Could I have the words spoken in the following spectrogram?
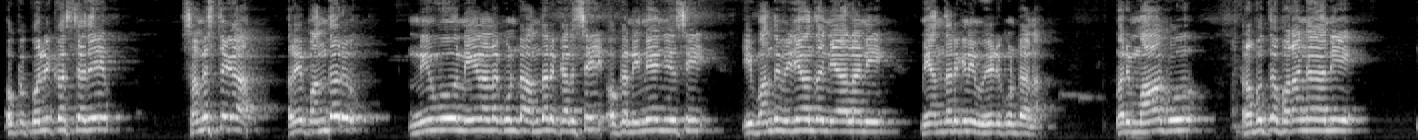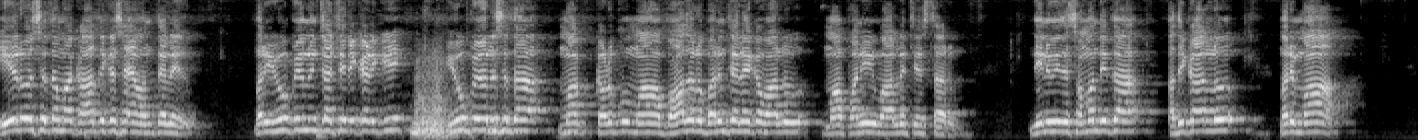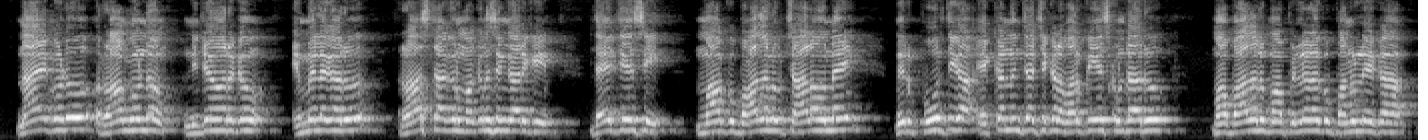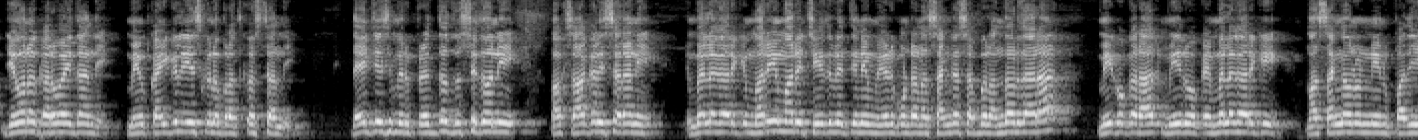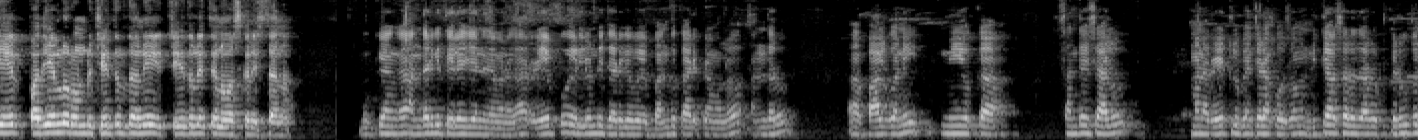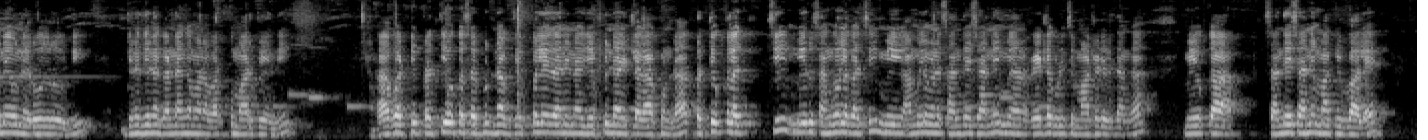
ఒక కొలిక్ వస్తుంది. సమిష్టిగా రేపు అందరూ నీవు నేను అనుకుంటా అందరూ కలిసి ఒక నిర్ణయం చేసి ఈ బంద్ విజయవంతం చేయాలని మీ అందరికీ నేను వేడుకుంటాను. మరి మాకు ప్రభుత్వ పరంగా కానీ ఏ రోజుత మాకు ఆర్థిక సాయం అంతలేదు మరి యూపీ నుంచి వచ్చారు ఇక్కడికి. యూపీ సిద్ధ మా కడుపు మా బాధలు భరించలేక వాళ్ళు మా పని వాళ్ళే చేస్తారు. దీని మీద సంబంధిత అధికారులు మరి మా నాయకుడు రామగుండం నిజవర్గం ఎమ్మెల్యే గారు రాజ్ ఠాకూర్ మకల సింగ్ గారికి దయచేసి మాకు బాధలు చాలా ఉన్నాయి. మీరు పూర్తిగా ఎక్కడి నుంచి వచ్చి ఇక్కడ వర్క్ చేసుకుంటారు? మా బాధలు మా పిల్లలకు పనులు లేక జీవనం కరువు అవుతుంది మేము కైకిలు చేసుకునే బ్రతికొస్తుంది. దయచేసి మీరు పెద్ద దృష్టితోని మాకు సహకరిస్తారని ఎమ్మెల్యే గారికి మరీ మరీ చేతులు ఎత్తి నేను వేడుకుంటున్న సంఘ సభ్యులందరి ద్వారా మీకు ఒక రాజు మీరు ఒక ఎమ్మెల్యే గారికి మా సంఘం నుండి నేను పది పది ఏళ్ళు రెండు చేతులతోని చేతులు ఎత్తి నమస్కరిస్తాను. ముఖ్యంగా అందరికీ తెలియజేయనిది ఏమనగా రేపు ఎల్లుండి జరిగే బంద్ కార్యక్రమంలో అందరూ పాల్గొని మీ యొక్క సందేశాలు మన రేట్లు పెంచడం కోసం నిత్యావసర ధరలు పెరుగుతూనే ఉన్నాయి రోజు రోజుకి దినదిన గండంగా మన వర్క్ మారిపోయింది. కాబట్టి ప్రతి ఒక్క సభ్యుడు నాకు చెప్పలేదని నాకు చెప్పిండని ఇట్లా కాకుండా ప్రతి ఒక్కరు వచ్చి మీరు సంఘంలోకి వచ్చి మీ అమూల్యమైన సందేశాన్ని మీ రేట్ల గురించి మాట్లాడే విధంగా మీ యొక్క సందేశాన్ని మాకు ఇవ్వాలి.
